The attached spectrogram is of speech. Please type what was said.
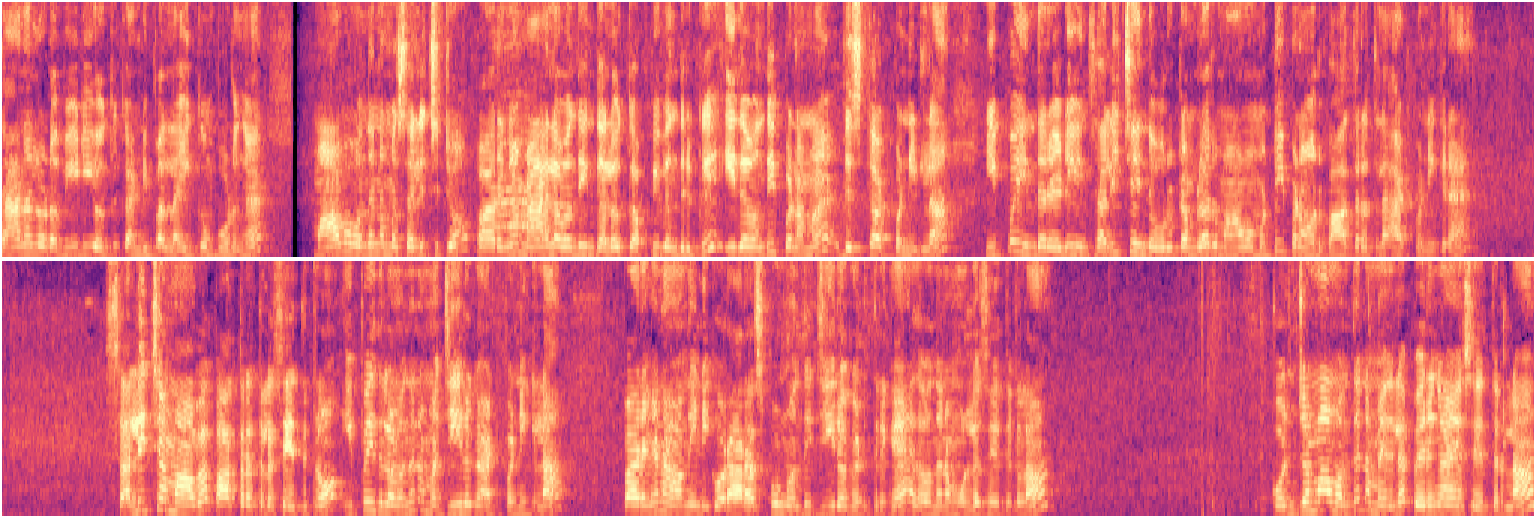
சேனலோட வீடியோவுக்கு கண்டிப்பாக லைக்கும் போடுங்க. மாவை வந்து நம்ம சலிச்சிட்டோம். பாருங்கள் மேலே வந்து இந்த அளவுக்கு கப்பி வந்திருக்கு. இதை வந்து இப்போ நம்ம டிஸ்கார்ட் பண்ணிடலாம். இப்போ இந்த ரெடி சலிச்ச இந்த ஒரு டம்ளர் மாவை மட்டும் இப்போ நான் ஒரு பாத்திரத்தில் ஆட் பண்ணிக்கிறேன். சலிச்ச மாவை பாத்திரத்தில் சேர்த்துட்டோம். இப்போ இதில் வந்து நம்ம ஜீரகம் ஆட் பண்ணிக்கலாம். பாருங்கள் நான் வந்து இன்றைக்கி ஒரு அரை ஸ்பூன் வந்து ஜீரகம் எடுத்திருக்கேன். அதை வந்து நம்ம உள்ளே சேர்த்துக்கலாம். கொஞ்சமாக வந்து நம்ம இதில் பெருங்காயம் சேர்த்துடலாம்.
